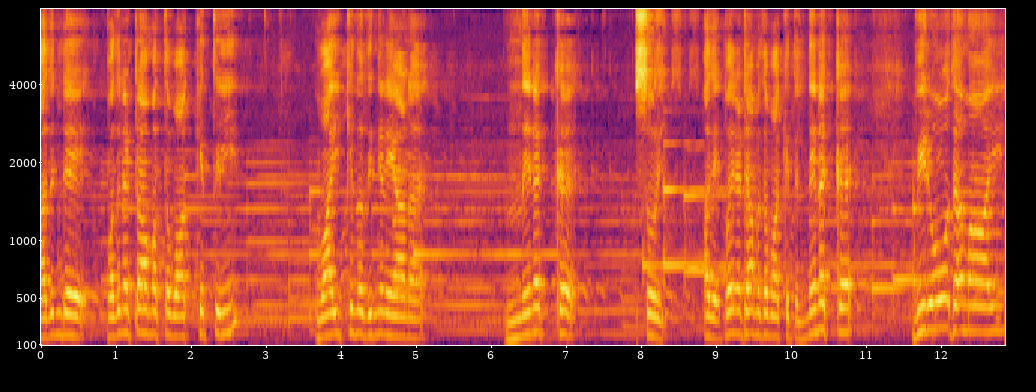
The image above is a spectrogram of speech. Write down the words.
അതിന്റെ പതിനെട്ടാമത്തെ വാക്യത്തിൽ വായിക്കുന്നത് ഇങ്ങനെയാണ്. നിനക്ക് സോറി അതെ പതിനെട്ടാമത്തെ വാക്യത്തിൽ നിനക്ക് വിരോധമായി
